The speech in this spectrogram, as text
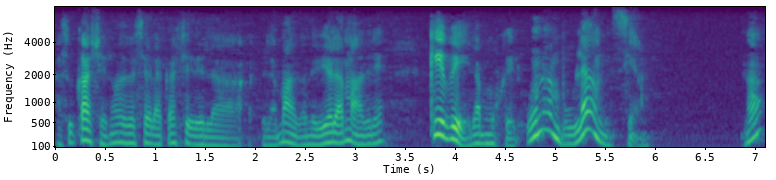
a su calle, ¿no? Debe ser la calle de la, de la madre, donde vivía la madre, ¿qué ve la mujer? Una ambulancia, ¿no?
